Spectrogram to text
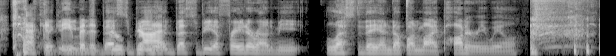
Cacodemon Cacodemon's and best Doom be Guy. best be afraid around me, lest they end up on my pottery wheel.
